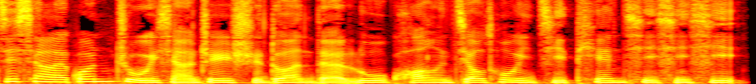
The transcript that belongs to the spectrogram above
接下来关注一下这一时段的路况、交通以及天气信息。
